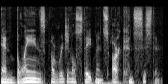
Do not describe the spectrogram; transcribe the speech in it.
and Blaine's original statements are consistent.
